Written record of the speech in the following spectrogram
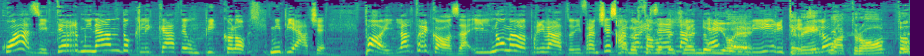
quasi terminando, cliccate un piccolo mi piace. Poi, l'altra cosa, il numero privato di Francesca Ah, lo stavo Parisella, dicendo io, è lì, ripetilo. 348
